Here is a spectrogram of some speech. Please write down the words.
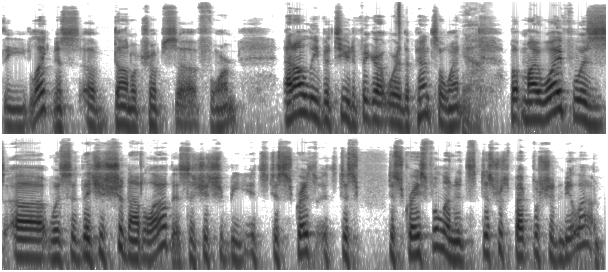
the likeness of Donald Trump's uh, form. And I'll leave it to you to figure out where the pencil went. Yeah. But my wife was uh, was said they just should not allow this. It just should be it's disgrace it's dis- disgraceful and it's disrespectful. Shouldn't be allowed.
